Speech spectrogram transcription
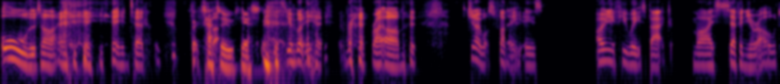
all the time internally. Tattooed, but, yes. yes. You've got it, yeah, right, right arm do you know what's funny is only a few weeks back, my seven year old,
